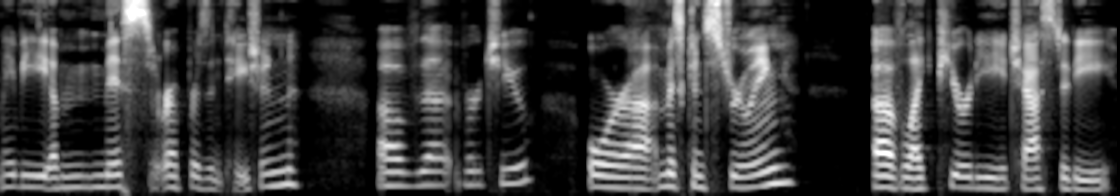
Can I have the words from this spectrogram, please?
maybe a misrepresentation of that virtue or uh, misconstruing of like purity, chastity.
